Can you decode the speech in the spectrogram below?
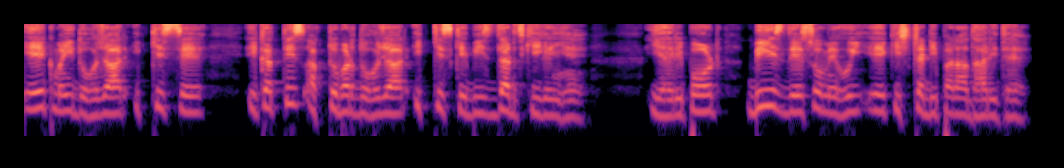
एक मई 2021 से 31 अक्टूबर 2021 के बीच दर्ज की गई हैं। यह रिपोर्ट 20 देशों में हुई एक स्टडी पर आधारित है।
